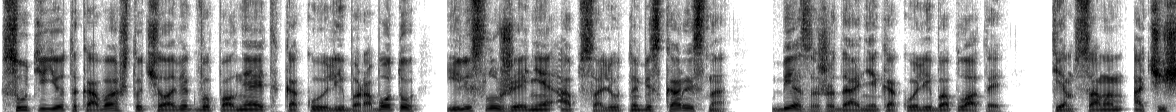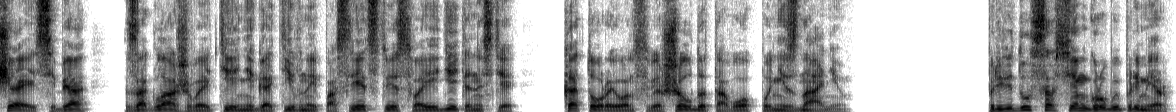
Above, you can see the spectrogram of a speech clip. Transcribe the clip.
Суть ее такова, что человек выполняет какую-либо работу или служение абсолютно бескорыстно, без ожидания какой-либо оплаты, тем самым очищая себя, заглаживая те негативные последствия своей деятельности, которые он совершил до того по незнанию. Приведу совсем грубый пример.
